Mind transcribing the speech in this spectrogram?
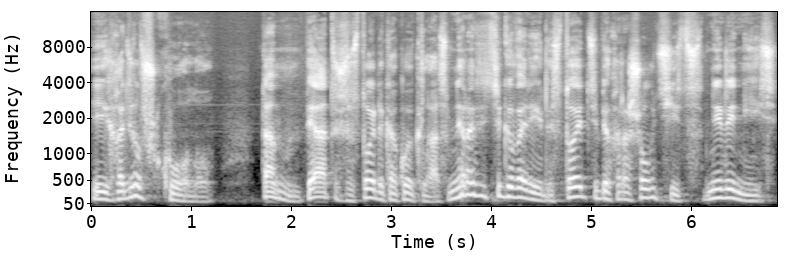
и ходил в школу, там пятый, шестой или какой класс, мне родители говорили, стоит тебе хорошо учиться, не ленись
